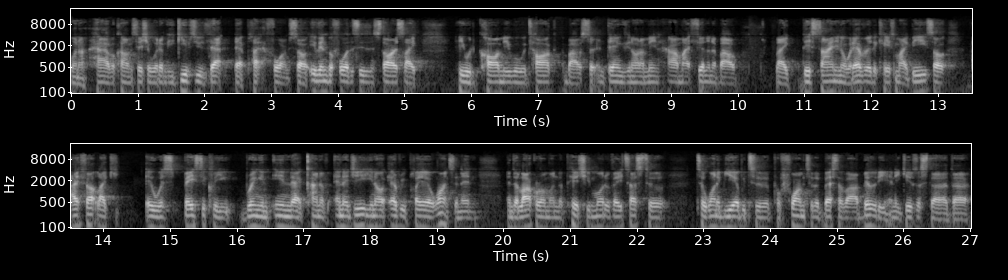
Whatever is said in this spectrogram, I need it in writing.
want to have a conversation with him. He gives you that that platform. So even before the season starts, like he would call me. We would talk about certain things. You know what I mean? How am I feeling about like this signing or whatever the case might be? So I felt like it was basically bringing in that kind of energy. You know, every player wants, and then in the locker room on the pitch, he motivates us to to want to be able to perform to the best of our ability, and it gives us the the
